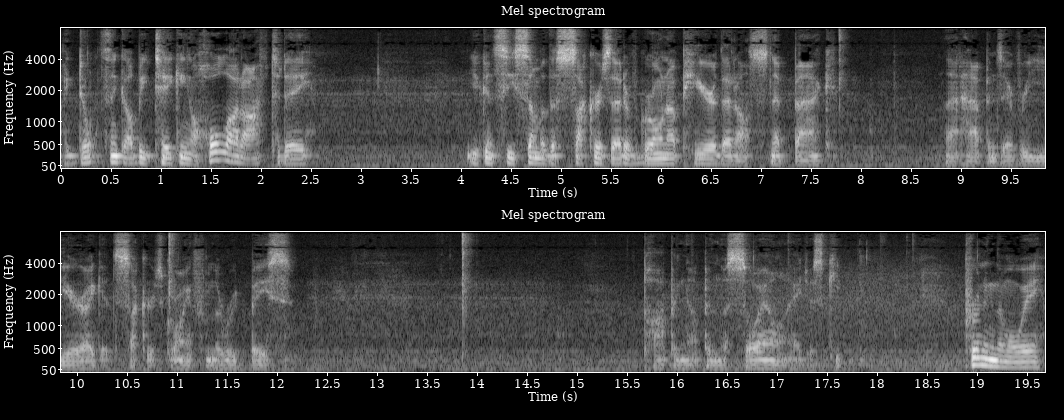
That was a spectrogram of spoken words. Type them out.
I don't think I'll be taking a whole lot off today. You can see some of the suckers that have grown up here that I'll snip back. That happens every year. I get suckers growing from the root base. Popping up in the soil and I just keep pruning them away.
